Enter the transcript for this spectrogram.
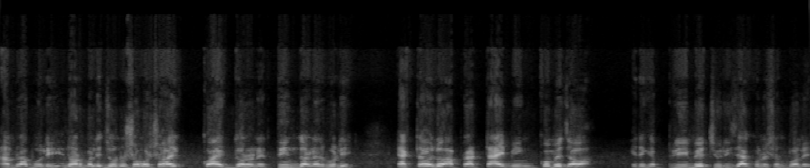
আমরা বলি নর্মালি যৌন সমস্যা হয় কয়েক ধরনের, তিন ধরনের বলি। একটা হলো আপনার টাইমিং কমে যাওয়া, এটাকে প্রি মেচুর ইজাকুলেশন বলে।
